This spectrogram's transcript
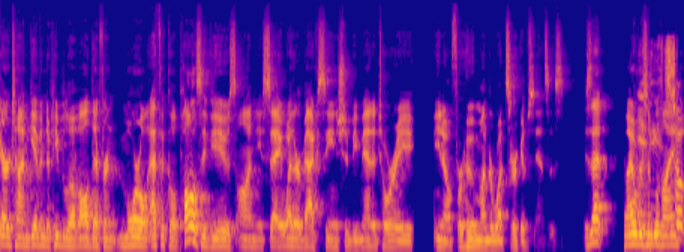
airtime given to people who have all different moral, ethical, policy views on, you say, whether vaccines should be mandatory, you know, for whom, under what circumstances. Is that, am I oversimplifying? So,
